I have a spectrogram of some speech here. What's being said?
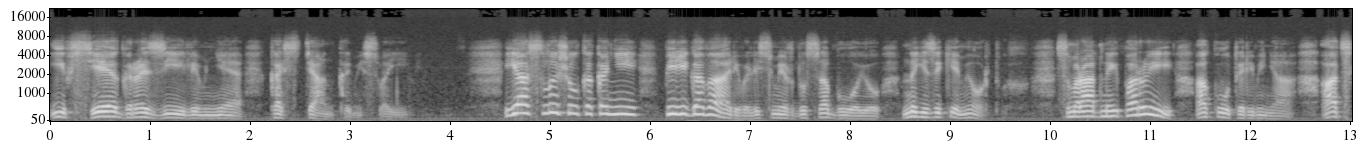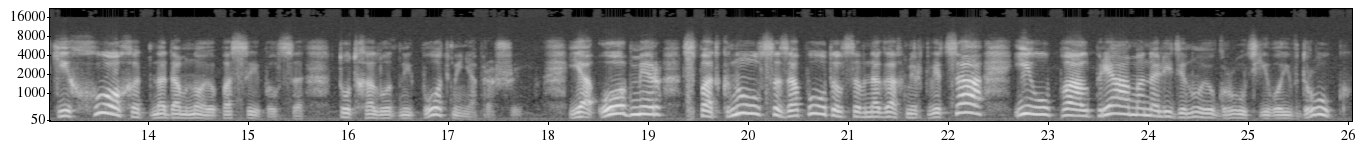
и все грозили мне костянками своими. Я слышал, как они переговаривались между собою на языке мертвых. Смрадные пары окутали меня, адский хохот надо мною посыпался. Тут холодный пот меня прошиб. Я обмер, споткнулся, запутался в ногах мертвеца и упал прямо на ледяную грудь его. И вдруг,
